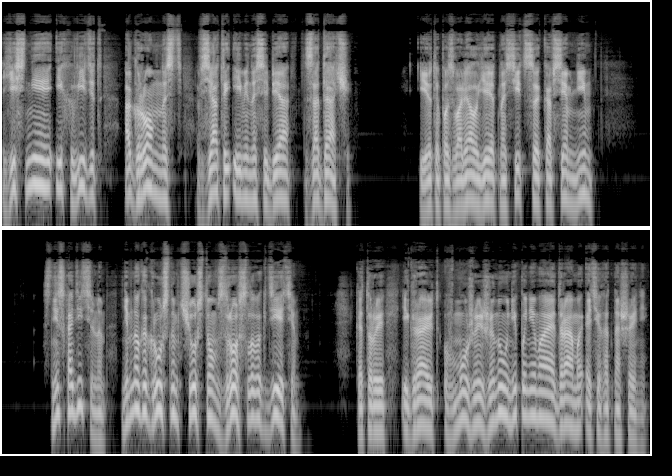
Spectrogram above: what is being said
яснее их видит огромность взятой ими на себя задачи. И это позволяло ей относиться ко всем ним с нисходительным, немного грустным чувством взрослого к детям, которые играют в мужа и жену, не понимая драмы этих отношений.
